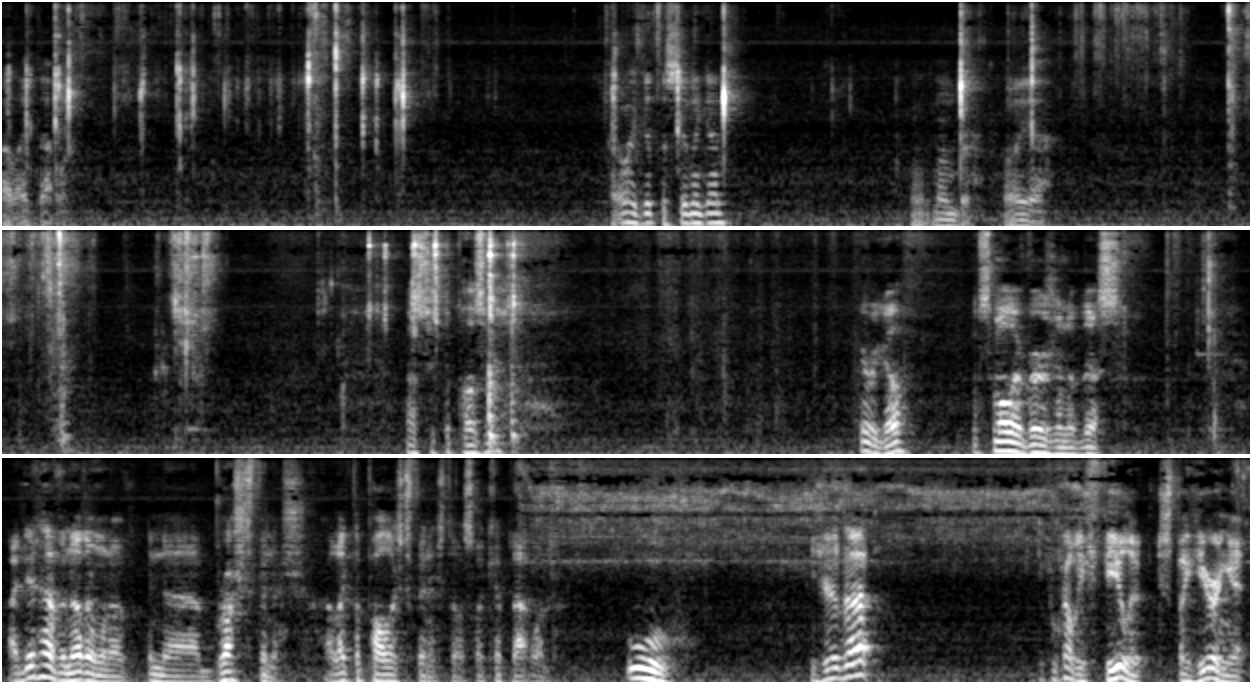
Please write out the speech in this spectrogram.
I like that one. How do I get this in again? I don't remember. Oh yeah. That's just a puzzle. Here we go. A smaller version of this. I did have another one of in uh, brushed finish. I like the polished finish though, so I kept that one. Ooh, you hear that? You can probably feel it just by hearing it.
